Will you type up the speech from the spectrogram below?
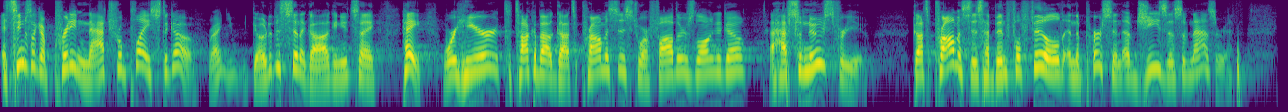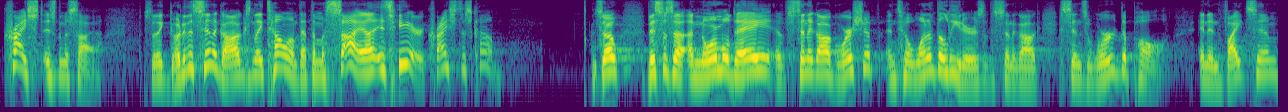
it seems like a pretty natural place to go, right? You go to the synagogue and you'd say, Hey, we're here to talk about God's promises to our fathers long ago. I have some news for you. God's promises have been fulfilled in the person of Jesus of Nazareth. Christ is the Messiah. So they go to the synagogues and they tell them that the Messiah is here, Christ has come. And so this is a, a normal day of synagogue worship until one of the leaders of the synagogue sends word to Paul and invites him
